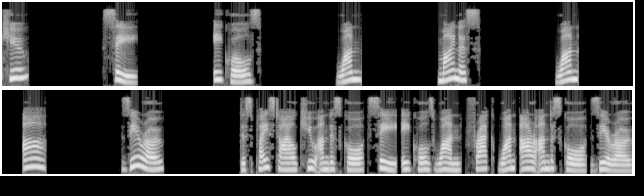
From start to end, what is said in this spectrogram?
Q C equals 1 minus 1 R 0 display style q underscore c equals one frac one r underscore zero.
